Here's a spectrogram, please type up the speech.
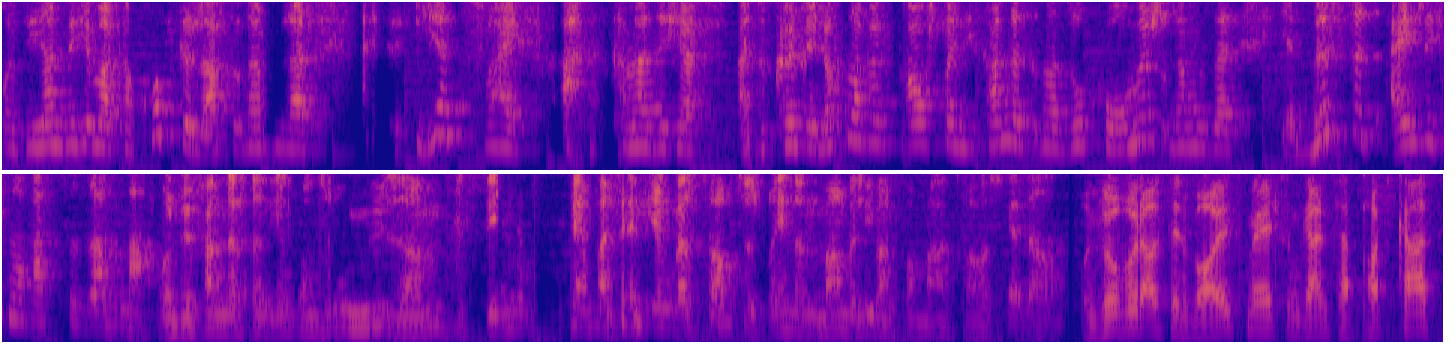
Und die haben sich immer kaputt gelacht und haben gesagt, also ihr zwei, ach, das kann man sich ja, also könnt ihr noch mal was draufsprechen? Die fanden das immer so komisch und haben gesagt, ihr müsstet eigentlich mal was zusammen machen. Und wir fanden das dann irgendwann so mühsam, denen permanent irgendwas draufzusprechen, dann machen wir lieber ein Format draus. Genau. Und so wurde aus den Voicemails ein ganzer Podcast.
